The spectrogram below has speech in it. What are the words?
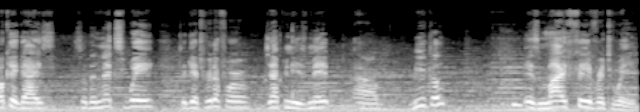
Okay guys, so the next way to get rid of our Japanese uh, beetle is my favorite way,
